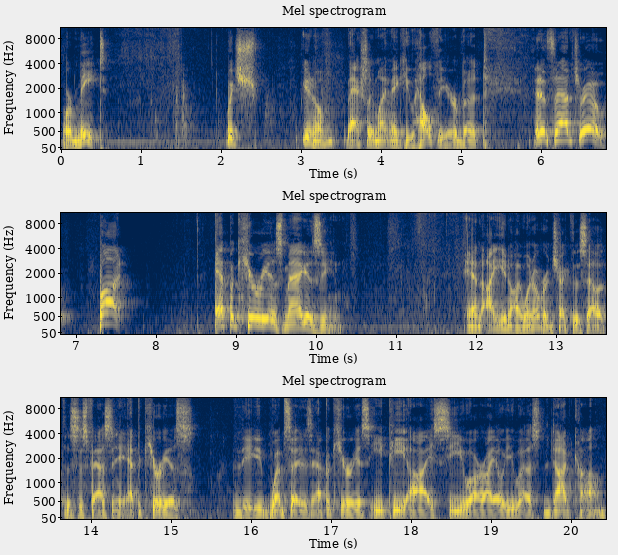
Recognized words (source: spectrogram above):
or meat, which, you know, actually might make you healthier, but it's not true. But Epicurious Magazine and I, you know, I went over and checked this out. This is fascinating. Epicurious. The website is epicurious, E P I C U R I O U S dot com.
